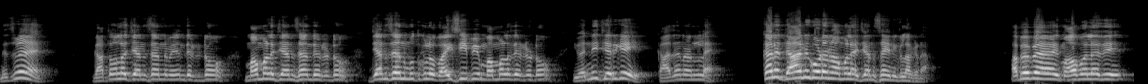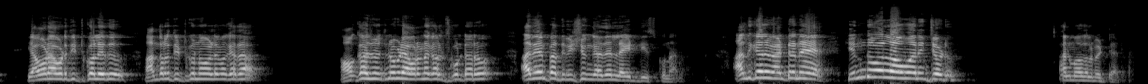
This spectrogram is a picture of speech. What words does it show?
నిజమే? గతంలో జనసేన మేము తిట్టడం? మమ్మల్ని జనసేన తిట్టడం. జనసేన ముతుకులో వైసీపీ మమ్మల్ని తిట్టడం. ఇవన్నీ జరిగాయి. కాదని అనలే. కానీ దాన్ని కూడా నమ్మలే జన సైనికులు అక్కడ. అబ్బాయి మామూలు అది. ఎవడెవడు తిట్టుకోలేదు? అందరూ తిట్టుకున్న వాళ్ళేమో కదా. అవకాశం వచ్చినప్పుడు ఎవరన్నా కలుసుకుంటారు? అదేం పెద్ద విషయం కాదని లైట్ తీసుకున్నారు. అందుకని వెంటనే హిందువులను అవమానించాడు అని మొదలుపెట్టారు.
